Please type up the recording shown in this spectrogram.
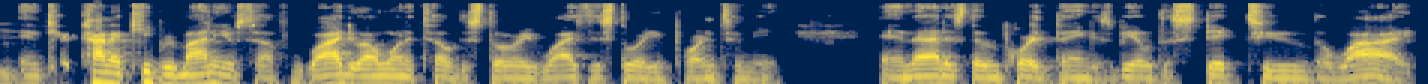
mm-hmm. and kind of keep reminding yourself, why do I want to tell this story? Why is this story important to me? And that is the important thing is be able to stick to the why.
